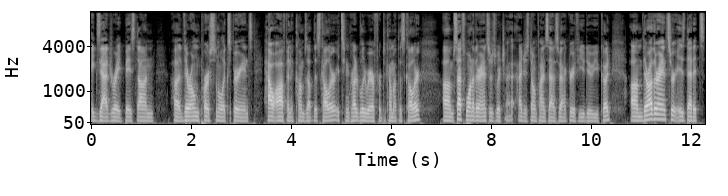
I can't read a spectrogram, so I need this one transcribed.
exaggerate based on uh, their own personal experience how often it comes up this color. It's incredibly rare for it to come up this color. Um, so that's one of their answers, which I, I, just don't find satisfactory. If you do, you could. Um, their other answer is that it's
